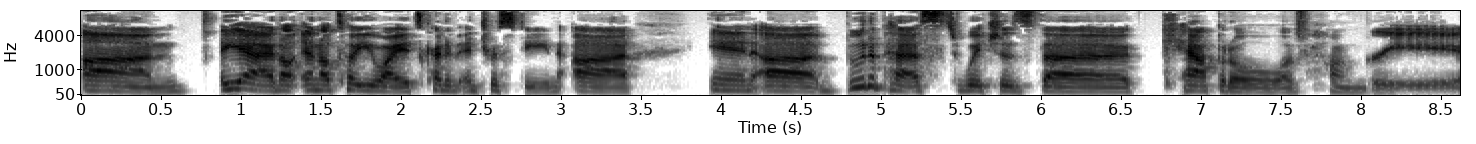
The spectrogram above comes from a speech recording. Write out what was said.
Um, yeah, and I'll, and I'll tell you why. It's kind of interesting. Uh, in uh, Budapest, which is the capital of Hungary,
